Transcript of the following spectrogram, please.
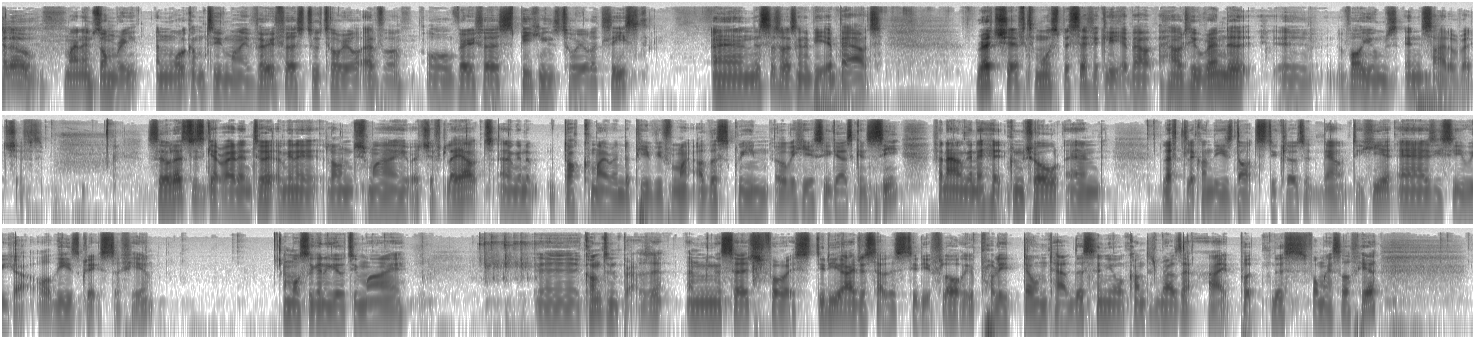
Hello, my name's Omri, and welcome to my very first tutorial ever, or very first speaking tutorial at least. And this is it's going to be about Redshift, more specifically about how to render uh, volumes inside of Redshift. So let's just get right into it. I'm going to launch my Redshift layout, and I'm going to dock my render preview from my other screen over here so you guys can see. For now, I'm going to hit Control and left click on these dots to close it down to here. As you see we got all these great stuff here. I'm also gonna go to my uh, content browser. I'm gonna search for a studio. I just have the studio floor. you probably don't have this in your content browser. I put this for myself here.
